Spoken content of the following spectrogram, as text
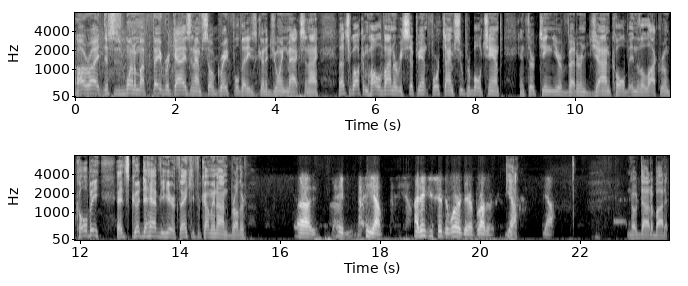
All right, this is one of my favorite guys, and I'm so grateful that he's going to join Max and I. Let's welcome Hall of Honor recipient, four time Super Bowl champ, and 13 year veteran John Kolb into the locker room. Colby, it's good to have you here. Thank you for coming on, brother. Uh, hey, yeah, I think you said the word there, brother. Yeah. Yeah. No doubt about it.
